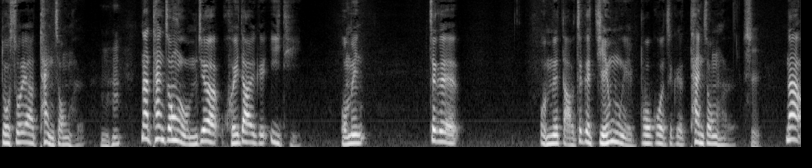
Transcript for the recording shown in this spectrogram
都说要碳中和。嗯哼，那碳中和，我们就要回到一个议题，我们这个。我们的岛这个节目也播过这个碳中和，是那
